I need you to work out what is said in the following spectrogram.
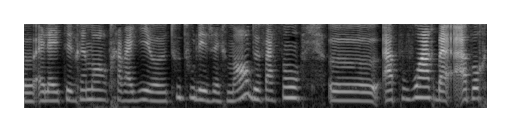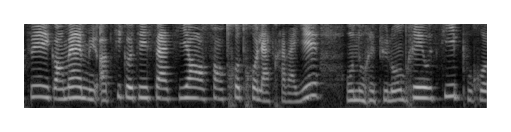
euh, elle a été vraiment travaillée euh, tout tout légèrement de façon euh, à pouvoir bah, apporter quand même un petit côté satillant sans trop trop la travailler. On aurait pu l'ombrer aussi pour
